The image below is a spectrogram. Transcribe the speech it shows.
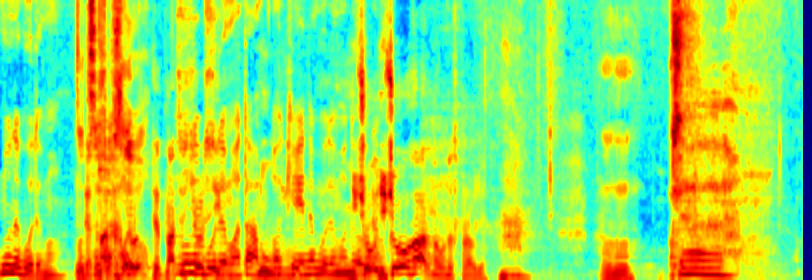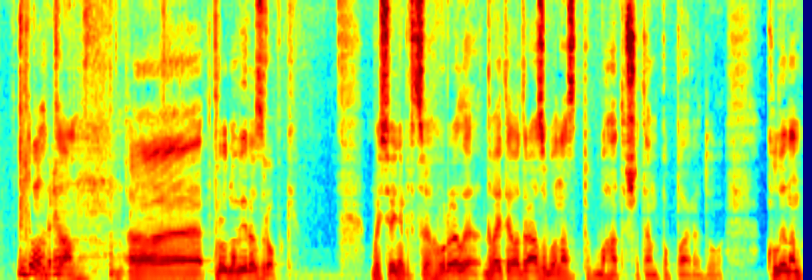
Ну, не будемо. Ну це 15 жахливо. 15 Ну, не Хіросім. будемо, так, окей, не будемо, Нічого, добре. нічого гарного насправді. Добре. Ну, там. Е, про нові розробки. Ми сьогодні про це говорили. Давайте одразу, бо у нас багато що там попереду. Коли нам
